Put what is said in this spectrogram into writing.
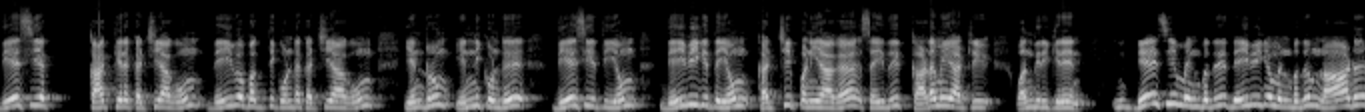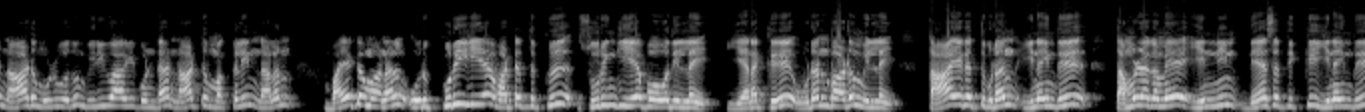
தேசிய காக்கிற கட்சியாகவும் தெய்வ பக்தி கொண்ட கட்சியாகவும் என்றும் எண்ணிக்கொண்டு தேசியத்தையும் தெய்வீகத்தையும் கட்சி பணியாக செய்து கடமையாற்றி வந்திருக்கிறேன். தேசியம் என்பது தெய்வீகம் என்பதும் நாடு நாடு முழுவதும் விரிவாகி கொண்ட நாட்டு மக்களின் நலன் பயக்கமானால் ஒரு குறுகிய வட்டத்துக்கு சுருங்கியே போவதில்லை. எனக்கு உடன்பாடும் இல்லை. தாயகத்துடன் இணைந்து தமிழகமே என்னின் தேசத்திற்கு இணைந்து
